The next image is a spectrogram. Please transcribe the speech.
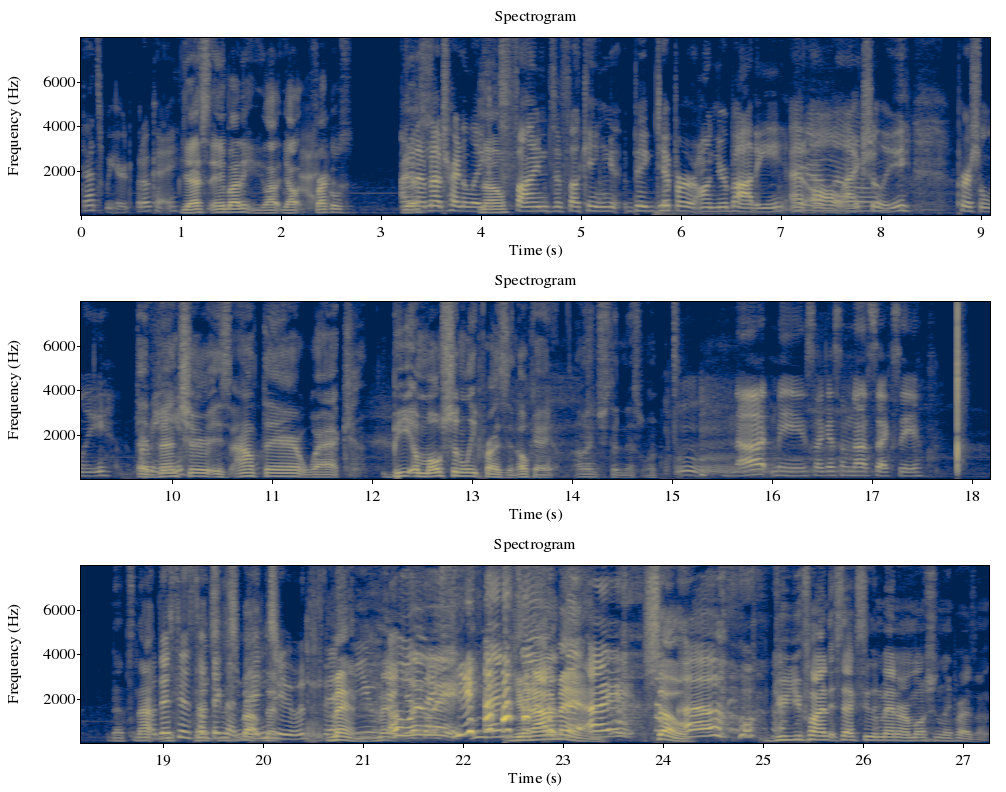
That's weird, but okay. Yes, anybody? Y'all, y'all freckles? I mean, I'm not trying to like No? find the fucking Big Dipper on your body at Yeah, all. no. Actually, personally, for me. Adventure is out there. Whack. Be emotionally present. Okay, I'm interested in this one. Mm, not me, so I guess I'm not sexy. That's not. Oh, this is something it's that men that- do. That Men, you men. think Oh, is wait, sexy. wait. Men You're not a man. I, So, oh. do you find it sexy when men are emotionally present?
